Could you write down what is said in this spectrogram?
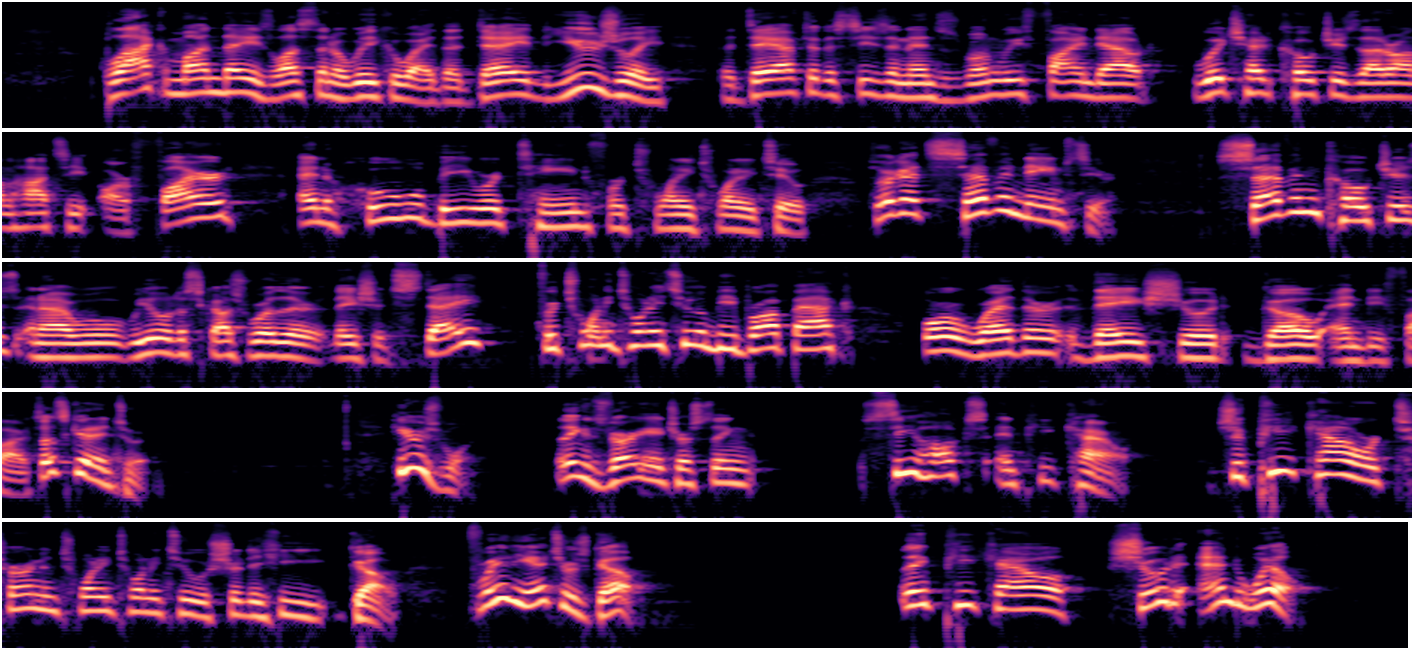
Black Monday is less than a week away. The day, usually the day after the season ends, is when we find out which head coaches that are on the hot seat are fired and who will be retained for 2022. So I got seven names here seven coaches, and I will we will discuss whether they should stay for 2022 and be brought back, or whether they should go and be fired. So let's get into it. Here's one. I think it's very interesting. Seahawks and Pete Carroll. Should Pete Carroll return in 2022 or should he go? For me, the answer is go. I think Pete Carroll should and will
